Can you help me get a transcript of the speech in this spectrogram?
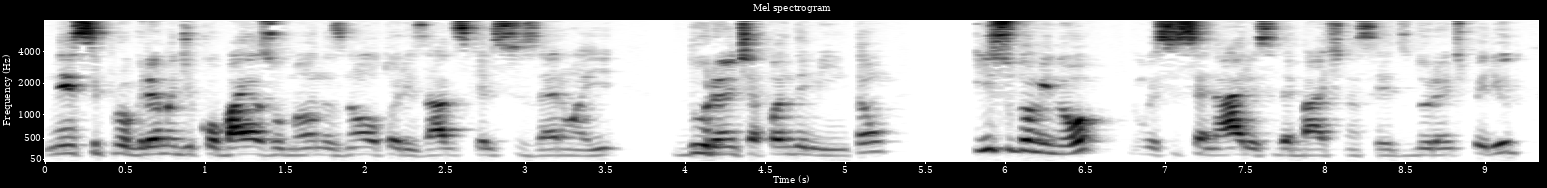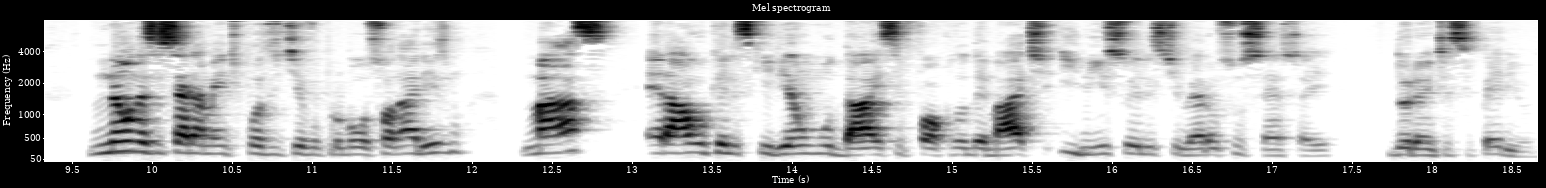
nesse programa de cobaias humanas não autorizadas que eles fizeram aí durante a pandemia. Então, isso dominou esse cenário, esse debate nas redes durante o período, não necessariamente positivo para o bolsonarismo, mas era algo que eles queriam mudar esse foco do debate e nisso eles tiveram sucesso aí durante esse período.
